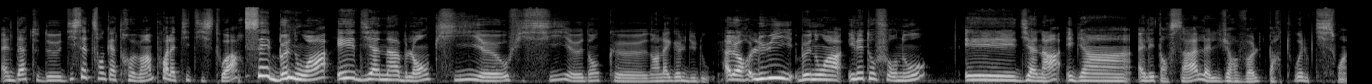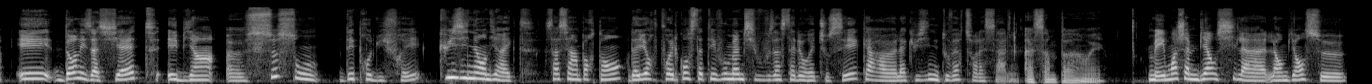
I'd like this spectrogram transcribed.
Elle date de 1780 pour la petite histoire. C'est Benoît et Diana Blanc qui euh, officient euh, donc euh, dans la Gueule du Loup. Alors lui, Benoît, il est au fourneau. Et Diana, eh bien, elle est en salle, elle virevolte partout, elle a le petit soin. Et dans les assiettes, eh bien, euh, ce sont des produits frais, cuisinés en direct. Ça, c'est important. D'ailleurs, vous pourrez le constater vous-même si vous vous installez au rez-de-chaussée, car euh, la cuisine est ouverte sur la salle. Ah sympa, ouais. Mais moi, j'aime bien aussi la- l'ambiance euh,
